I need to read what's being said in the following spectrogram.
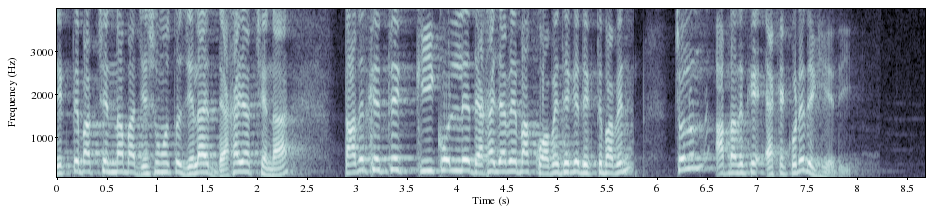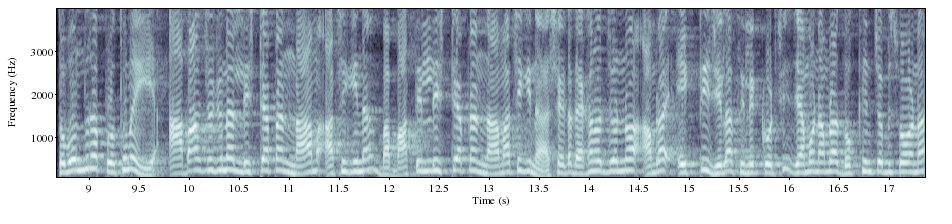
দেখতে পাচ্ছেন না বা যে সমস্ত জেলায় দেখা যাচ্ছে না তাদের ক্ষেত্রে কি করলে দেখা যাবে বা কবে থেকে দেখতে পাবেন? চলুন আপনাদেরকে এক এক করে দেখিয়ে দিই। তো বন্ধুরা, প্রথমেই আবাস যোজনার লিস্টে আপনার নাম আছে কিনা বা বাতিল লিস্টে আপনার নাম আছে কিনা সেটা দেখানোর জন্য আমরা একটি জেলা সিলেক্ট করছি। যেমন আমরা Dakshin Chabbish Pargana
